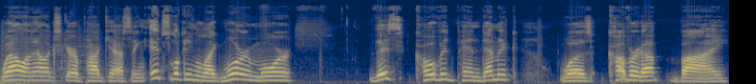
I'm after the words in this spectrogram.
Well, on Alex Garrett Podcasting, it's looking like more and more this COVID pandemic was covered up by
